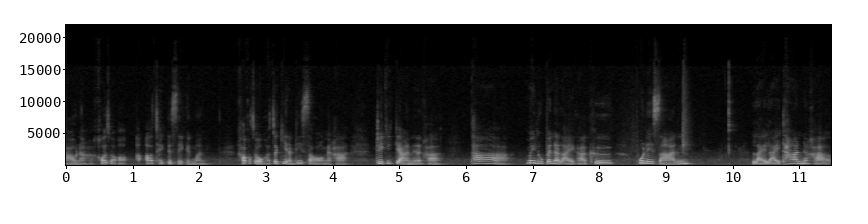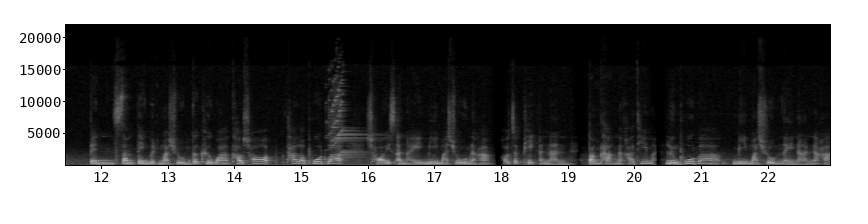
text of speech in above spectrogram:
าวๆนะคะ เขาจะบอก "Oh, I'll take the second one เขาก็จะเขาจะกินอันที่สองนะคะทริคอีกอย่างนึงนะคะ ถ้า ไม่รู้เป็นอะไรค่ะ คือผู้โดยสารหลาย ๆ ท่านนะคะ เป็น something with mushroom ก็คือว่าเขาชอบถ้าเราพูดว่า choice อันไหนมี mushroom นะคะ เขาจะพิกอันนั้น บางครั้งนะคะที่ลืมพูดว่ามี mushroom ในนั้นนะคะ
